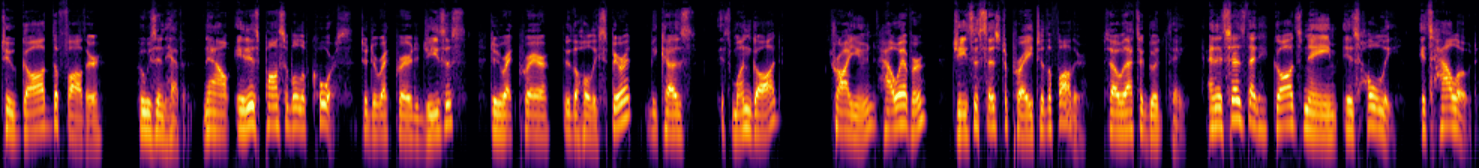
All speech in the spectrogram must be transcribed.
to God the Father who is in heaven. Now, it is possible, of course, to direct prayer to Jesus direct prayer through the Holy Spirit because it's one God, triune. However, Jesus says to pray to the Father. So that's a good thing. And it says that God's name is holy. It's hallowed.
